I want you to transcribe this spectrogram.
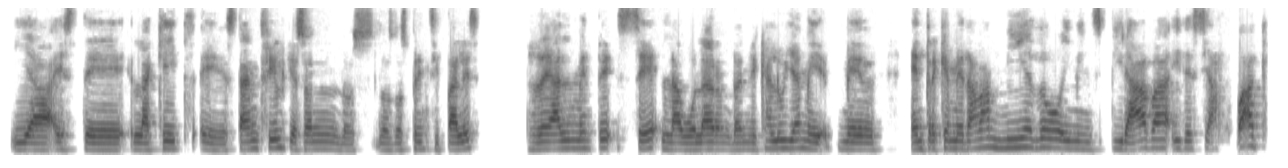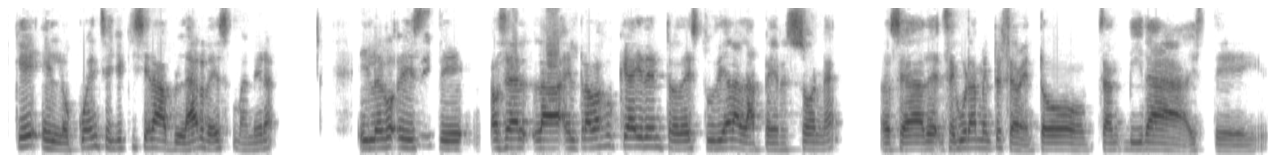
y a este, la Kate eh, Stanfield, que son los, los dos principales, realmente se la volaron. Daniel Kaluuya me, me, entre que me daba miedo y me inspiraba y decía, fuck, qué elocuencia, yo quisiera hablar de esa manera. Y luego, este, o sea, la, el trabajo que hay dentro de estudiar a la persona, o sea, seguramente se aventó vida, este,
